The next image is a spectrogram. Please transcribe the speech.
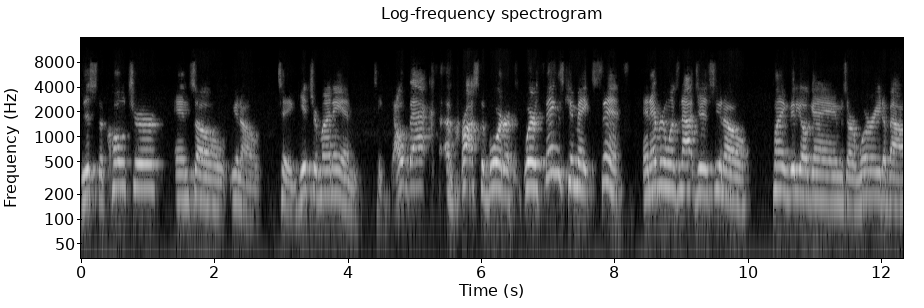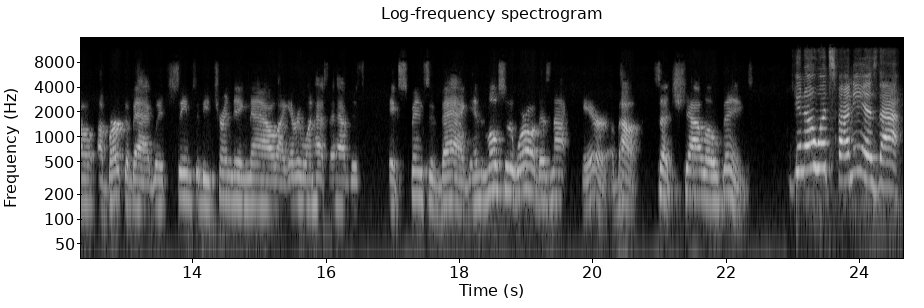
This the culture, and so you know, to get your money and to go back across the border where things can make sense, and everyone's not just you know playing video games or worried about a Birkin bag, which seems to be trending now. Like everyone has to have this expensive bag. And most of the world does not care about such shallow things. You know what's funny is that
